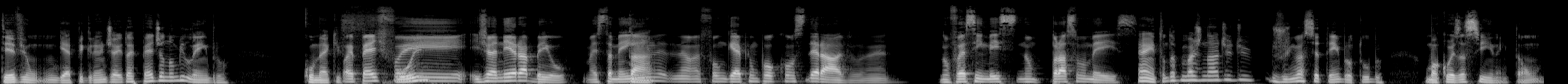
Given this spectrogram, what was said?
teve um, um, gap grande aí. Do iPad eu não me lembro como é que foi. O iPad foi, foi janeiro, abril, mas também tá. não, foi um gap um pouco considerável, né? Não foi assim mês, no próximo mês. É, então dá pra imaginar de, de junho a setembro, outubro uma coisa assim, né? Então,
